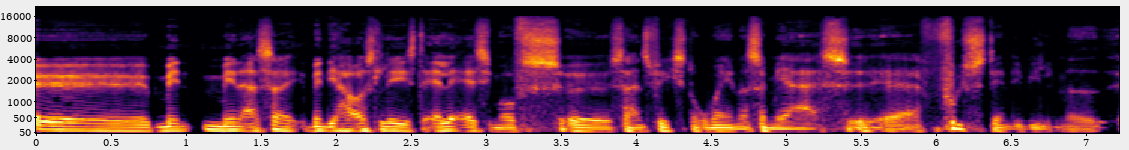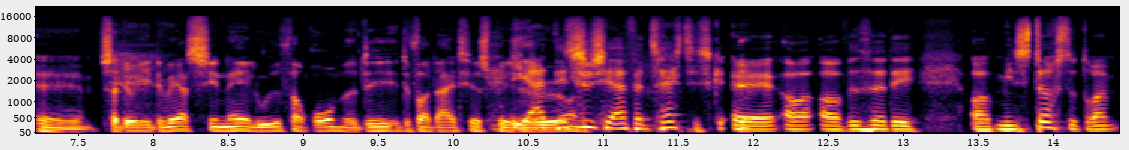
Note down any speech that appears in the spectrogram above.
Øh, men, men, altså, men jeg har også læst alle Asimovs øh, science fiction romaner, som jeg er, er fuldstændig vild med. Øh, Så det er jo et hvert signal ude fra rummet, det, det får dig til at spidse Ja, ørerne. det synes jeg er fantastisk. Ja. Øh, og, og, ved jeg det, og min største drøm,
